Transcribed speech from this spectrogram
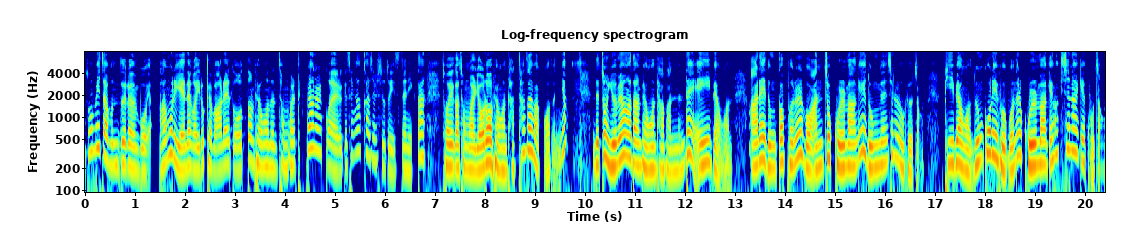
소비자분들은 뭐 아무리 얘네가 이렇게 말해도 어떤 병원은 정말 특별할 거야 이렇게 생각하실 수도 있으니까 저희가 정말 여러 병원 다 찾아봤거든요. 근데 좀 유명하다는 병원 다 봤는데 A 병원 아래 눈꺼풀을 뭐 안쪽 골막에 녹는 실로 교정. B 병원 눈꼬리 부분을 골막에 확실하게 고정.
